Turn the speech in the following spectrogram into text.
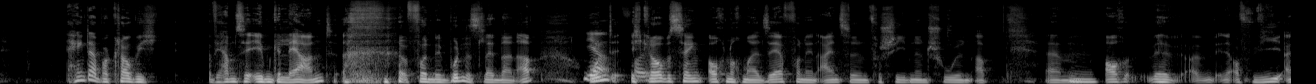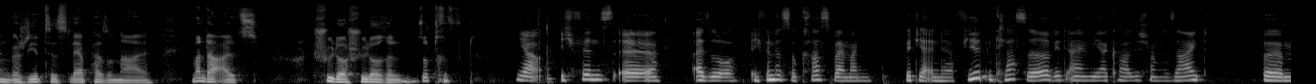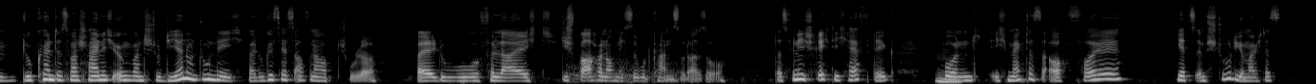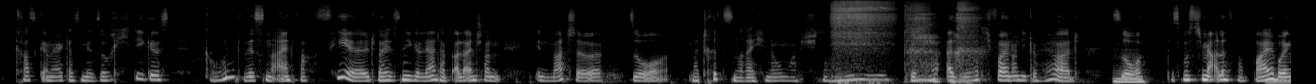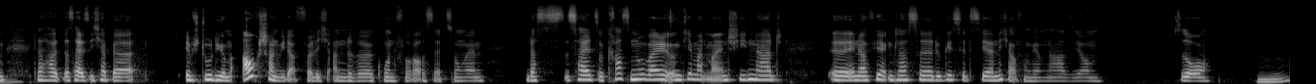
hängt aber, glaube ich, wir haben es ja eben gelernt, von den Bundesländern ab. Ja, Und ich voll. glaube, es hängt auch noch mal sehr von den einzelnen verschiedenen Schulen ab. Ähm, Auch äh, auf wie engagiertes Lehrpersonal man da als Schüler, Schülerin so trifft. Ja, ich finde es, äh, also ich finde das so krass, weil man wird ja in der vierten Klasse, wird einem ja quasi schon gesagt, ähm, du könntest wahrscheinlich irgendwann studieren und du nicht, weil du gehst jetzt auf eine Hauptschule, weil du vielleicht die Sprache noch nicht so gut kannst oder so. Das finde ich richtig heftig und ich merke das auch voll jetzt im Studium, habe ich das krass gemerkt, dass mir so richtiges Grundwissen einfach fehlt, weil ich es nie gelernt habe. Allein schon in Mathe, so Matrizenrechnung, habe ich noch nie gehört. Also hatte ich vorher noch nie gehört. So, das musste ich mir alles noch beibringen. Das, hat- das heißt, ich habe ja im Studium auch schon wieder völlig andere Grundvoraussetzungen. Und das ist halt so krass, nur weil irgendjemand mal entschieden hat, äh, in der vierten Klasse, du gehst jetzt hier nicht auf ein Gymnasium. So.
